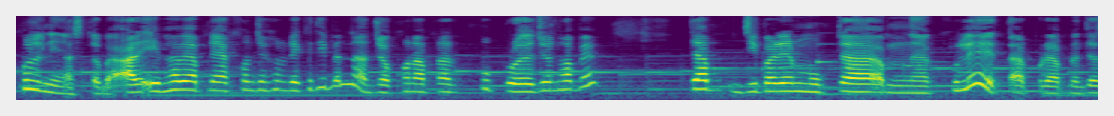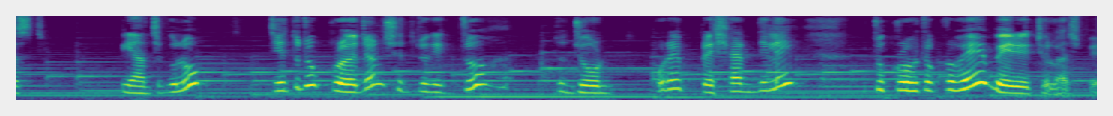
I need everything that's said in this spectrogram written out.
খুলে নিয়ে আসতে হবে। আর এভাবে আপনি এখন যখন রেখে দিবেন না, যখন আপনার খুব প্রয়োজন হবে, যা জিপারের মুখটা খুলে তারপরে আপনার জাস্ট পেঁয়াজগুলো যেটুকু প্রয়োজন সেটুকু একটু একটু জোর করে প্রেশার দিলেই টুকরো টুকরো হয়ে বেরিয়ে চলে আসবে।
